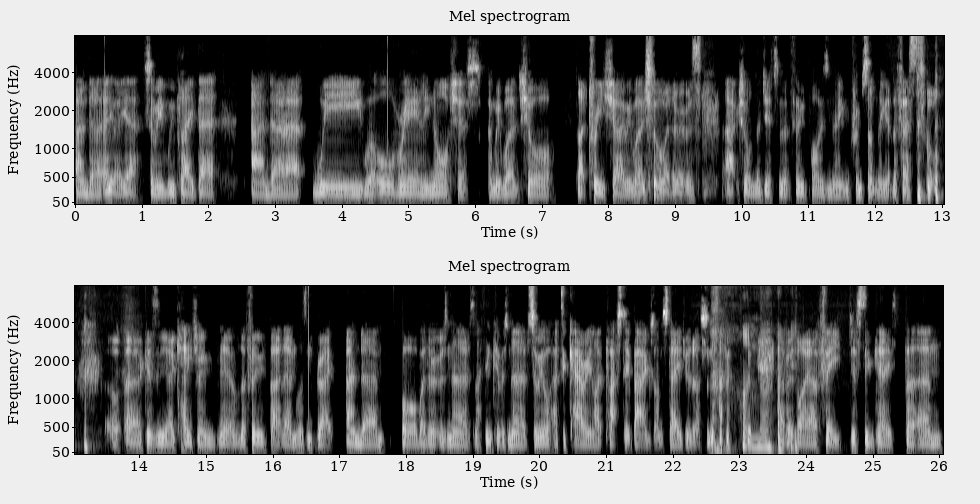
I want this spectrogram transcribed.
And uh, anyway, yeah, so we we played there and uh, we were all really nauseous, and we weren't sure. Like pre-show, we weren't sure whether it was actual legitimate food poisoning from something at the festival, because uh, you know catering, you know, the food back then wasn't great, and um, or whether it was nerves. And I think it was nerves. So we all had to carry like plastic bags on stage with us and have it, oh, no. have it by our feet just in case. But um,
